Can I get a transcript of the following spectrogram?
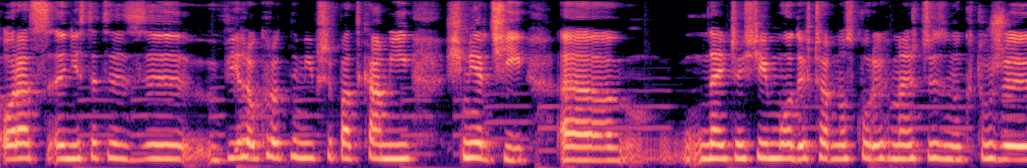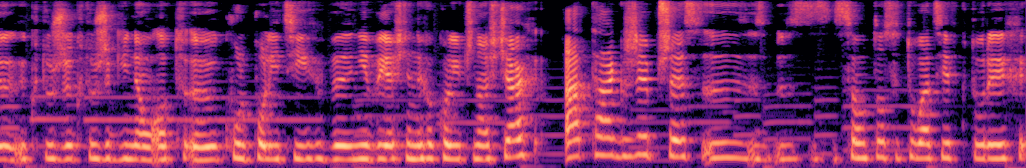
oraz niestety z wielokrotnymi przypadkami śmierci e, najczęściej młodych czarnoskórych mężczyzn, którzy, którzy, którzy giną od e, kul policji w niewyjaśnionych okolicznościach, a także przez e, są to sytuacje, w których e,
